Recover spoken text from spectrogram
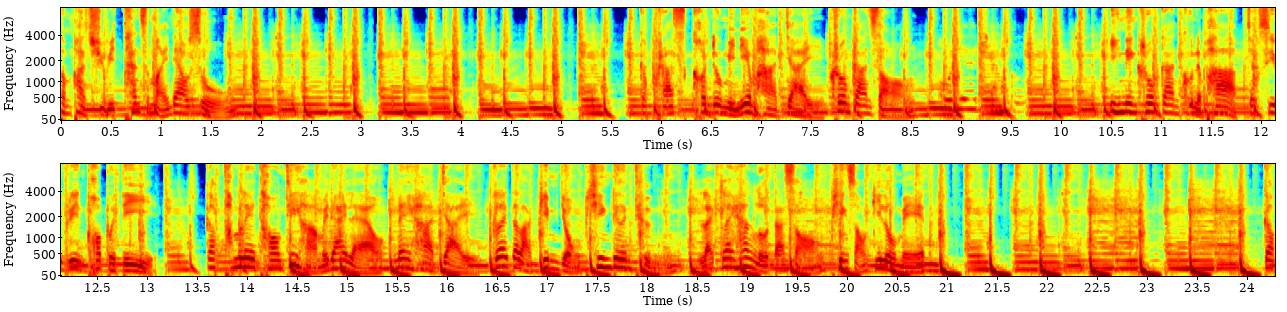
สัมผัสชีวิตทันสมัยแนวสูง กับ Plus คอนโดมิเนียมหาดใหญ่ โครงการ2 Audio Jungle. อีกหนึ่งโครงการคุณภาพจากซีรีน Property กับทำเลทองที่หาไม่ได้แล้ว ในหาดใหญ่ ใกล้ตลาดกิมหยงเพียงเดินถึง และใกล้ห้างโลตัส2เพียง 2 กิโลเมตร กับ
